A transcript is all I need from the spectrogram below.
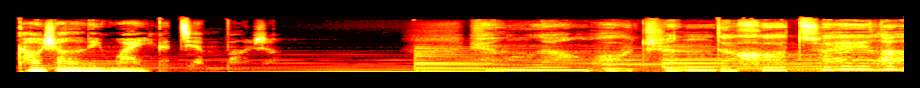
靠上了另外一个肩膀上。原谅我真的喝醉了，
